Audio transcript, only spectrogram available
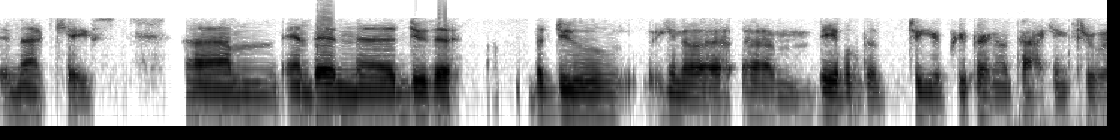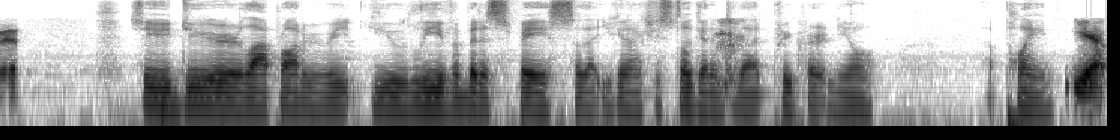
in that case, um, and then uh, do the but do you know um, be able to do your pre-peritoneal packing through it. So you do your laparotomy, you leave a bit of space so that you can actually still get into that pre-peritoneal uh, plane. Yeah.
